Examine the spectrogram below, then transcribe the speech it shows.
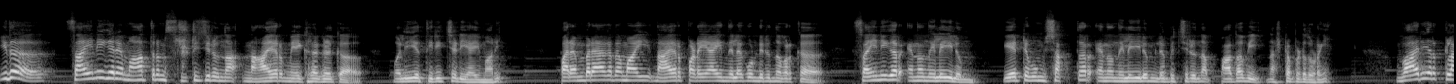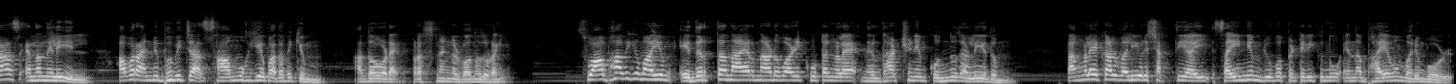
ഇത് സൈനികരെ മാത്രം സൃഷ്ടിച്ചിരുന്ന നായർ മേഖലകൾക്ക് വലിയ തിരിച്ചടിയായി മാറി. പരമ്പരാഗതമായി നായർ പടയായി നിലകൊണ്ടിരുന്നവർക്ക് സൈനികർ എന്ന നിലയിലും ഏറ്റവും ശക്തർ എന്ന നിലയിലും ലഭിച്ചിരുന്ന പദവി നഷ്ടപ്പെട്ടു തുടങ്ങി. വാരിയർ ക്ലാസ് എന്ന നിലയിൽ അവർ അനുഭവിച്ച സാമൂഹിക പദവിക്കും അതോടെ പ്രശ്നങ്ങൾ വന്നു തുടങ്ങി. സ്വാഭാവികമായും എതിർത്ത നായർ നാടുവാഴിക്കൂട്ടങ്ങളെ നിർദാക്ഷിണ്യം കൊന്നു തള്ളിയതും തങ്ങളെക്കാൾ വലിയൊരു ശക്തിയായി സൈന്യം രൂപപ്പെട്ടിരിക്കുന്നു എന്ന ഭയവും വരുമ്പോൾ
